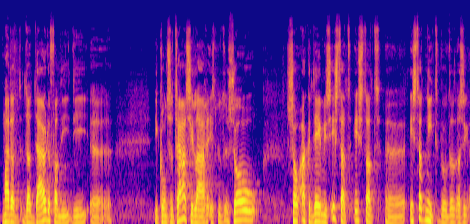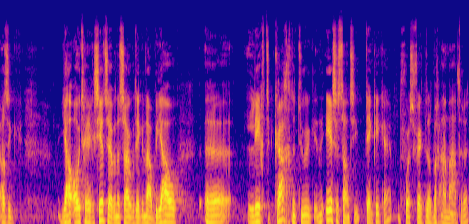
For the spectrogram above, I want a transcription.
Maar dat, dat duiden van die, die, eh, die concentratielagen is zo, zo academisch is dat, is dat, eh, is dat niet. Als, ik, als ik jou ooit geregisseerd zou hebben, dan zou ik denken, nou, bij jou eh, ligt de kracht natuurlijk in eerste instantie, denk ik, hè, voor zover ik dat mag aanmateren,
